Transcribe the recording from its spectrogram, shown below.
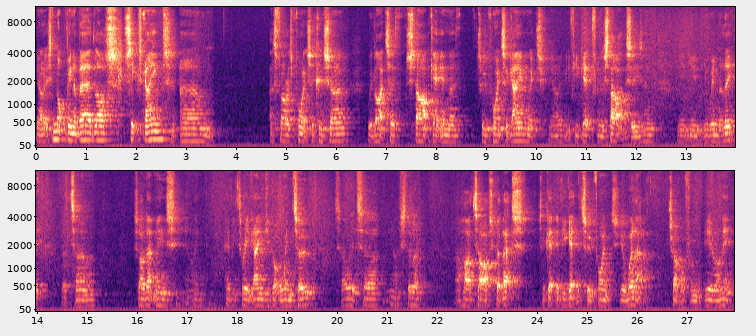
you know it's not been a bad last six games um, as far as points are concerned we'd like to start getting the two points a game which you know if you get from the start of the season you, you, you win the league but um, so that means you know, every three games you've got to win two. So it's uh, you know still a, a hard task, but that's to get if you get the two points, you're well out of trouble from here on in.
